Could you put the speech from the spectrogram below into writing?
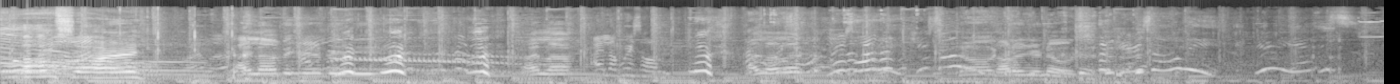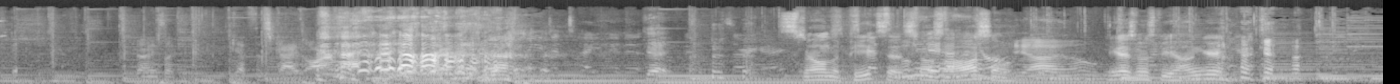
Oh, I'm sorry. I love it here, baby. Look, look, look. I love. I love where's Ollie? I love it. Where's Ollie? Here's Ollie. Not on your nose. Here's Ollie. Here he is. Johnny's like, get this guy's arm off. Okay. Smelling the pizza. It smells awesome. yeah, I know. You guys must be hungry.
